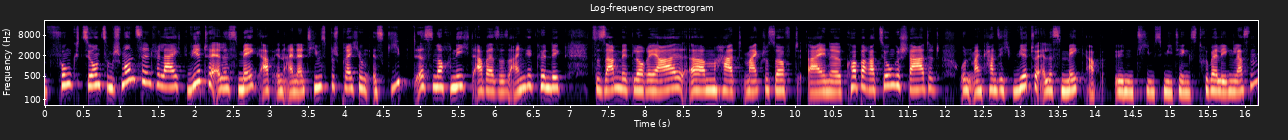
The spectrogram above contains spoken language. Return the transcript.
Funktion zum Schmunzeln vielleicht, virtuelles Make-up in einer Teams-Besprechung. Es gibt es noch nicht, aber es ist angekündigt. Zusammen mit L'Oreal ähm, hat Microsoft eine Kooperation gestartet und man kann sich virtuelles Make-up in Teams-Meetings drüberlegen lassen.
